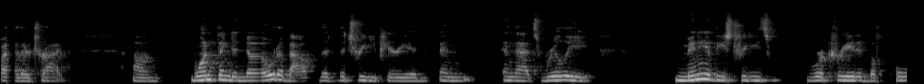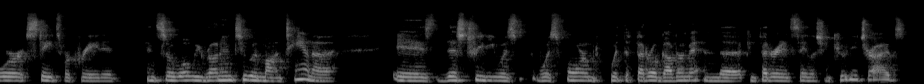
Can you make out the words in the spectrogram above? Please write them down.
by their tribe. Um, one thing to note about the, the treaty period, and, and that's really many of these treaties were created before states were created. And so what we run into in Montana is this treaty was was formed with the federal government and the Confederated Salish and Kootenai tribes,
